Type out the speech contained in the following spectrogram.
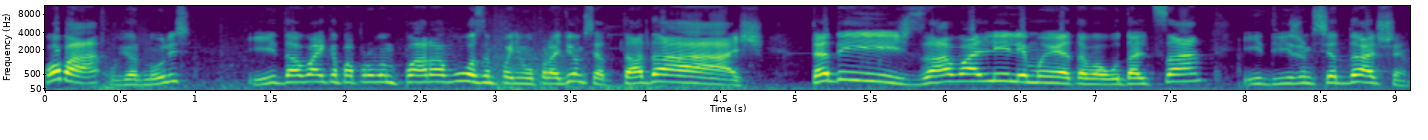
Опа, увернулись. И давай-ка попробуем паровозом по нему пройдемся. Тадащ! Тадыщ! Завалили мы этого удальца и движемся дальше.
